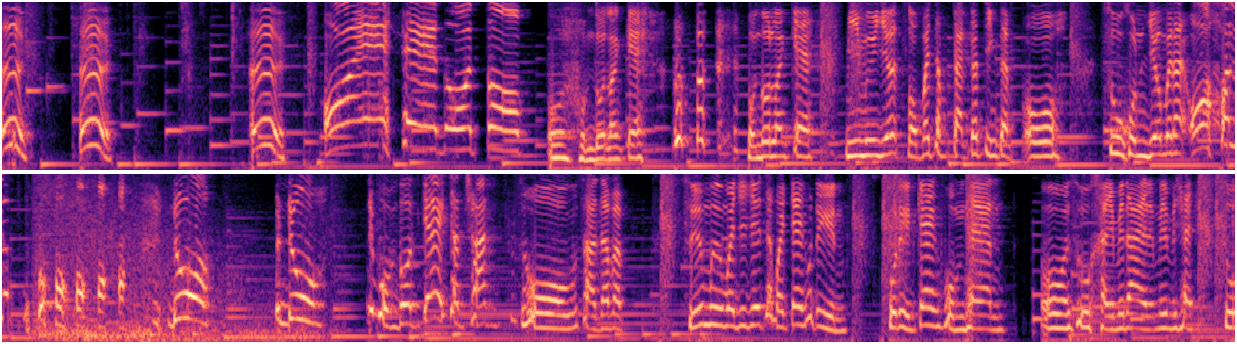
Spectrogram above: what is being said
เออเออเออโอ้ยโดนตบ โอ้ผมโดนรังแก ผมโดนรังแก มีมือเยอะตบไม่จำกัดก็จริงแต่โอ้สู้คนเยอะไม่ได้โอ้แล้วดู ดู นี่ผมโดนแกล้งชัดๆโถอุตส่าห์จะแบบ ซื้อมือมาเยอะๆจะมาแกล้งคนอื่น คนอื่นแกล้งผมแทน โอ้สู้ใครไม่ได้เลยไม่ไม่ใช่ สู้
